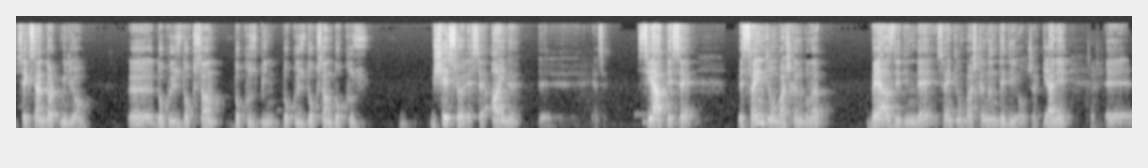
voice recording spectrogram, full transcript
84 milyon e, 999 bin 999 bir şey söylese aynı e, yani siyah dese ve Sayın Cumhurbaşkanı buna beyaz dediğinde Sayın Cumhurbaşkanı'nın dediği olacak. Yani e, e,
